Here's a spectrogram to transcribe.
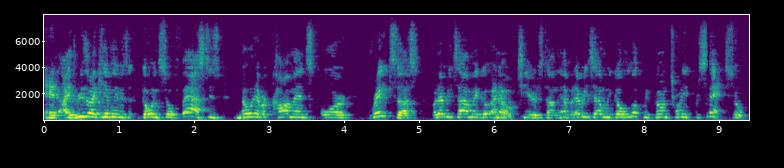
and I, the reason I can't believe it's going so fast is no one ever comments or rates us, but every time I go, I know tears down there, but every time we go look, we've grown 20%. So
